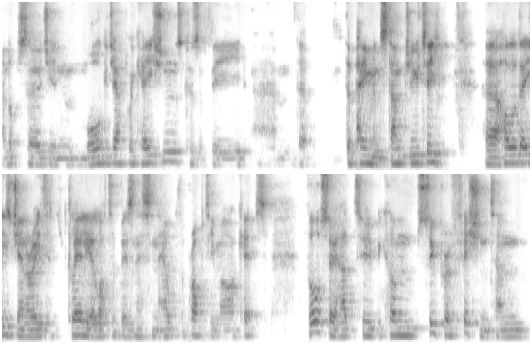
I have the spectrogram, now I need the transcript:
an upsurge in mortgage applications because of the, um, the, the payment stamp duty. Uh, holidays generated clearly a lot of business and helped the property markets. They've also had to become super efficient and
